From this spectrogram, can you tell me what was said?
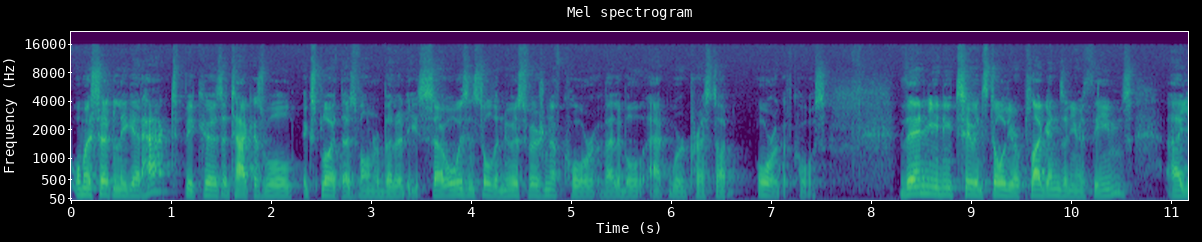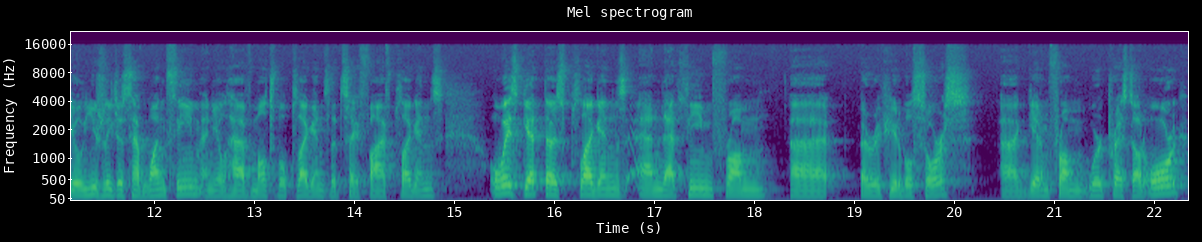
almost certainly get hacked because attackers will exploit those vulnerabilities. So always install the newest version of core available at wordpress.org, of course. Then you need to install your plugins and your themes. Uh, you'll usually just have one theme and you'll have multiple plugins, let's say five plugins. Always get those plugins and that theme from uh, a reputable source. Uh, get them from wordpress.org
